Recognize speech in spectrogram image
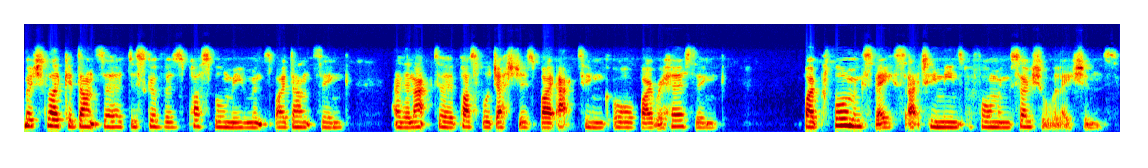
much like a dancer discovers possible movements by dancing and an actor possible gestures by acting or by rehearsing by performing space actually means performing social relations.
